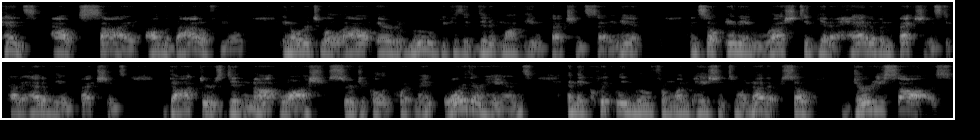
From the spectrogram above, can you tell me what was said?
tents outside on the battlefield in order to allow air to move because they didn't want the infection setting in. And so, in a rush to get ahead of infections, to cut ahead of the infections, doctors did not wash surgical equipment or their hands, and they quickly moved from one patient to another. So, dirty saws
